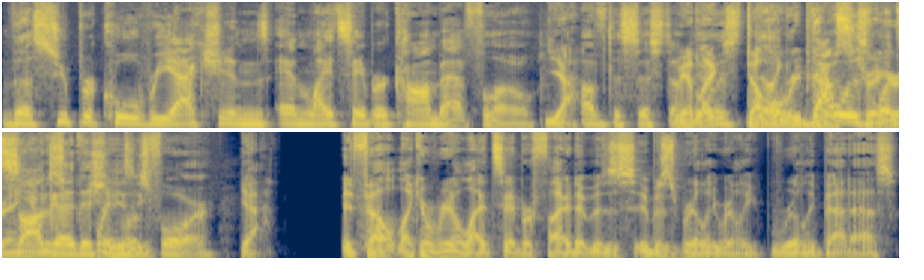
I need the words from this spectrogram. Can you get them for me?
the super cool reactions and lightsaber combat flow yeah. of the system. We had like was, double like, riposte That was triggering. what Saga was Edition crazy. was for. Yeah. It felt like a real lightsaber fight. It was it was really, really, really badass.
